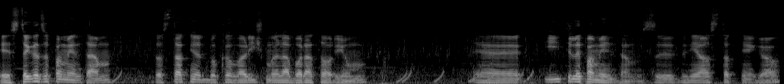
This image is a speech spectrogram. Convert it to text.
e, z tego co pamiętam, to ostatnio odblokowaliśmy laboratorium e, i tyle pamiętam z dnia ostatniego.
